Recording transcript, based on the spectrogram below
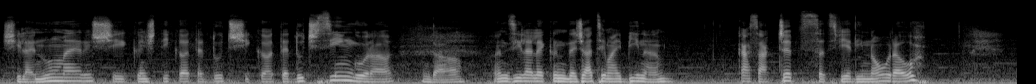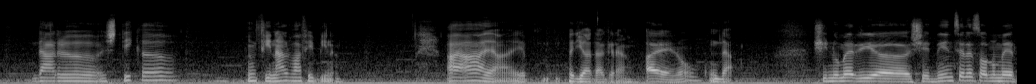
Și le numeri și când știi că te duci și că te duci singură Da. în zilele când deja ți-e mai bine, ca să accepti să-ți fie din nou rău, dar uh, știi că în final va fi bine. A, aia e perioada grea, Aia e, nu? da. Și numeri uh, ședințele sau numeri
